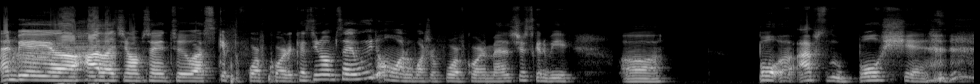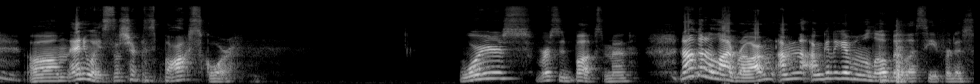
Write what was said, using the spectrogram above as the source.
NBA uh, highlights, you know what I'm saying, to uh, skip the fourth quarter. Because, you know what I'm saying, we don't want to watch the fourth quarter, man. It's just going to be uh, bull, uh, absolute bullshit. um, anyways, let's check this box score. Warriors versus Bucks, man. Not gonna lie, bro. I'm I'm not, I'm gonna give him a little bit less heat for this.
